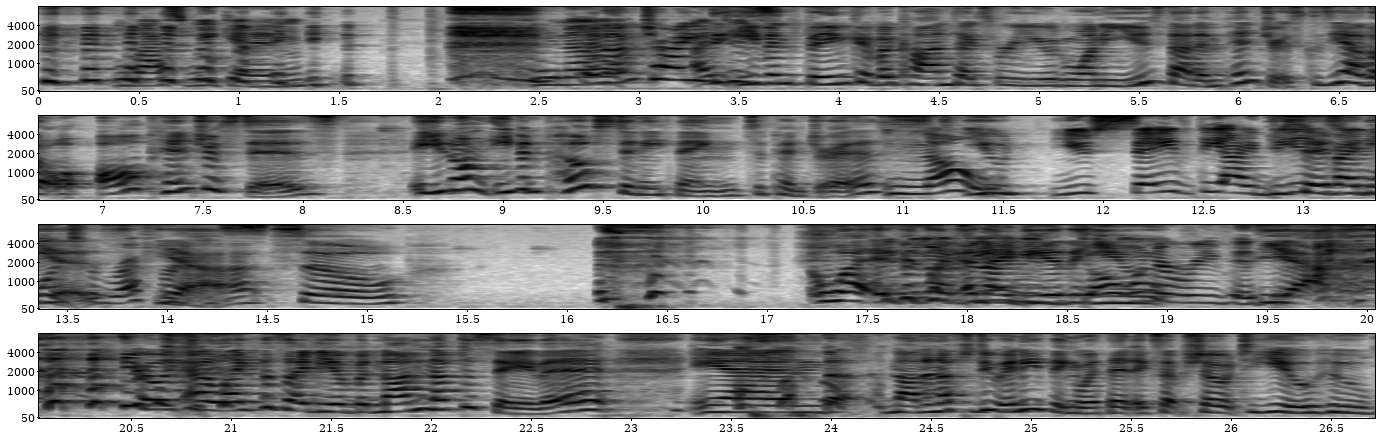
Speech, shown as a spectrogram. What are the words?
last weekend. You know, And I'm trying I to just- even think of a context where you would want to use that in Pinterest. Because, yeah, the, all Pinterest is, you don't even post anything to Pinterest. no, You, you save the you ideas you, save ideas. want to reference. Yeah. So, What if It's it's, an like an idea you that don't you wanna revisit. Yeah, you're like, I like this idea, but not enough to save it, and not enough to do anything with it except show it to you. Who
